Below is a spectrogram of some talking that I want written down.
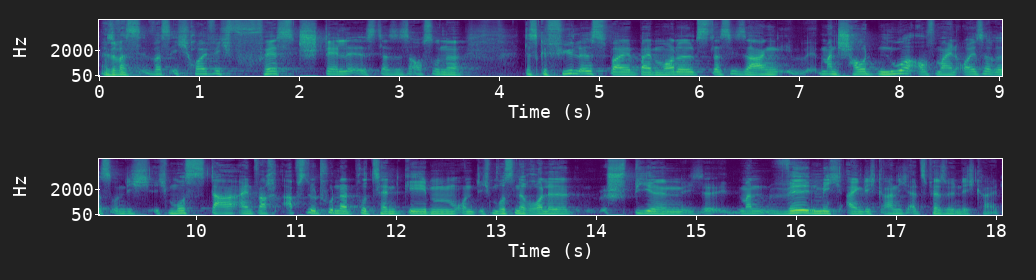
Also was, was ich häufig feststelle, ist, dass es auch so eine das Gefühl ist bei, bei Models, dass sie sagen, man schaut nur auf mein Äußeres und ich, ich muss da einfach absolut 100 Prozent geben und ich muss eine Rolle spielen. Ich, man will mich eigentlich gar nicht als Persönlichkeit.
